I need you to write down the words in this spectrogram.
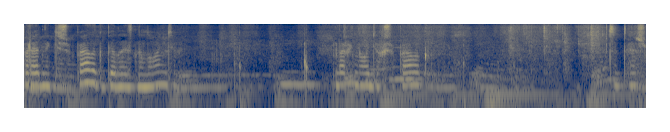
передники шепелик, білизна лонді. Верхній одяг шепелик. Це теж.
